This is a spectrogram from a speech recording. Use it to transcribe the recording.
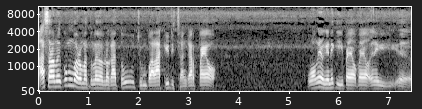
Assalamualaikum warahmatullahi wabarakatuh. Jumpa lagi di Jangkar Peok. Wongnya yang ini ki peok-peok ini ki. Eh.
